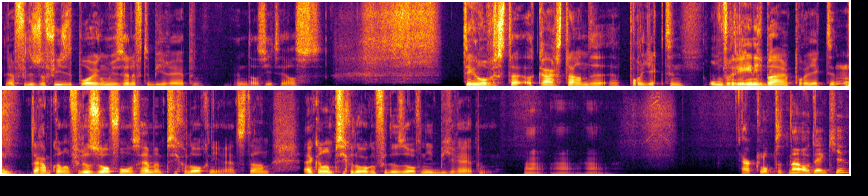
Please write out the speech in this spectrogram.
En filosofie is de poging om jezelf te begrijpen. En dat ziet hij als tegenover sta- elkaar staande eh, projecten, onverenigbare projecten. Daarom kan een filosoof volgens hem een psycholoog niet uitstaan. En kan een psycholoog een filosoof niet begrijpen. Ja, klopt het nou, denk je?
